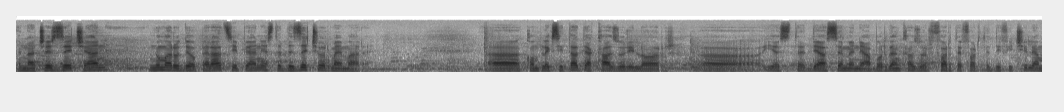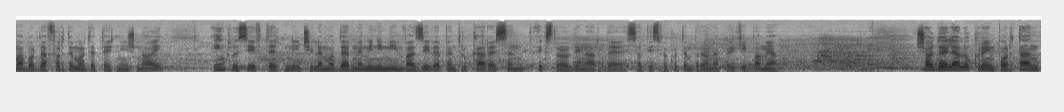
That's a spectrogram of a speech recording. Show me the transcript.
în acești 10 ani, numărul de operații pe an este de 10 ori mai mare. Complexitatea cazurilor este de asemenea, abordăm cazuri foarte, foarte dificile, am abordat foarte multe tehnici noi, inclusiv tehnicile moderne minim-invazive, pentru care sunt extraordinar de satisfăcut împreună cu echipa mea. Și al doilea lucru important,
